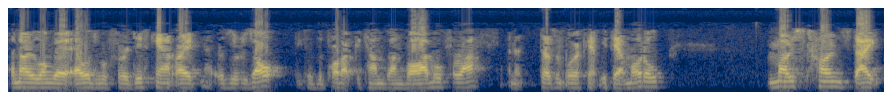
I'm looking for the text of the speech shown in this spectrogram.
are no longer eligible for a discount rate as a result because the product becomes unviable for us and it doesn't work out with our model. Most home state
